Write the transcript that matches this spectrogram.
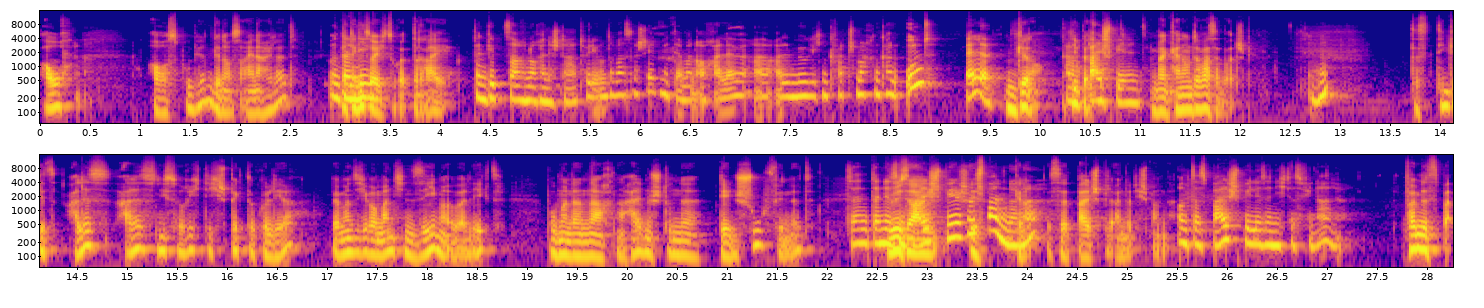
auch ausprobieren. Genau, das eine Highlight. Und Und dann dann gibt es eigentlich sogar drei. Dann gibt es auch noch eine Statue, die unter Wasser steht, mit der man auch alle, äh, allen möglichen Quatsch machen kann. Und Bälle. Genau. Kann die Bälle. Ball spielen. Und man kann Unterwasserball spielen. Mhm. Das klingt jetzt alles, alles nicht so richtig spektakulär. Wenn man sich aber manchen See mal überlegt, wo man dann nach einer halben Stunde den Schuh findet, Dann, dann ist ein sagen, Ballspiel schon ist, spannender, genau, ne? ist das Ballspiel eindeutig spannender. Und das Ballspiel ist ja nicht das Finale. Vor allem das Ba-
